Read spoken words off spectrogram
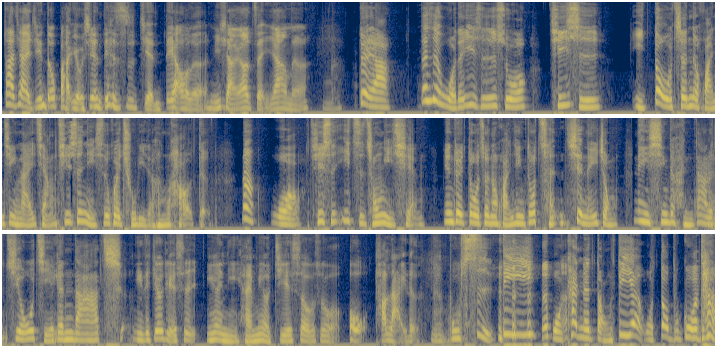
大家已经都把有线电视剪掉了，你想要怎样呢？嗯。对啊，但是我的意思是说，其实以斗争的环境来讲，其实你是会处理的很好的。那我其实一直从以前面对斗争的环境，都呈现了一种内心的很大的纠结跟拉扯。你的纠结是因为你还没有接受说，哦，他来了。嗯，不是，第一我看得懂，第二我斗不过他。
